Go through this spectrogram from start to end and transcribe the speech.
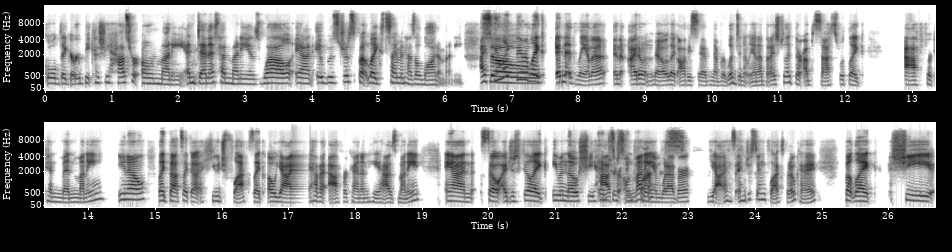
gold digger because she has her own money and Dennis had money as well. And it was just, but like Simon has a lot of money. I feel like they're like in Atlanta, and I don't know. Like, obviously, I've never lived in Atlanta, but I just feel like they're obsessed with like African men money. You know, like that's like a huge flex. Like, oh yeah, I have an African and he has money, and so I just feel like even though she has her own money and whatever, yeah, it's interesting flex, but okay. But like she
